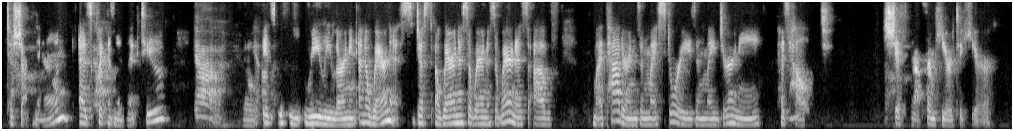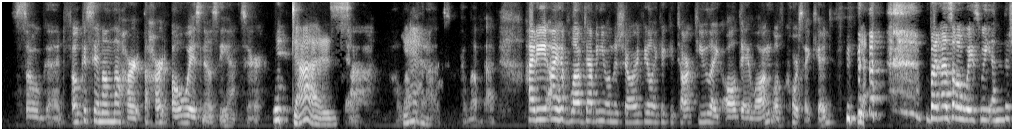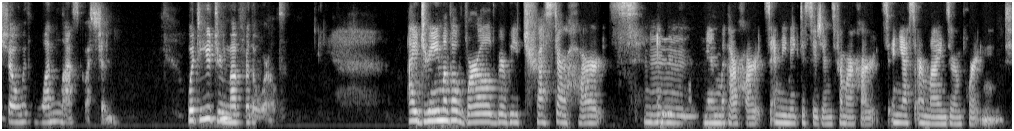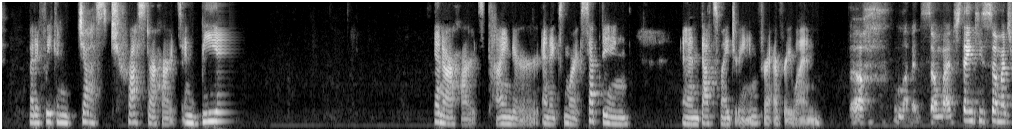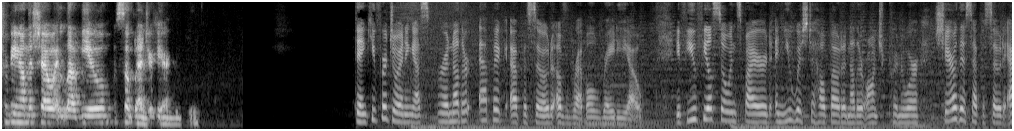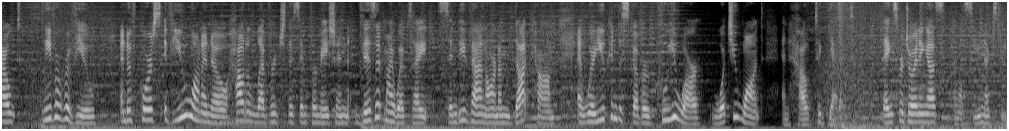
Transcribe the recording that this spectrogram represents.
to yeah. shut down as yeah. quick as i'd like to yeah so it's just really learning and awareness just awareness awareness awareness of my patterns and my stories and my journey has mm-hmm. helped shift that from here to here so good focus in on the heart the heart always knows the answer it does yeah yeah that. I love that. Heidi, I have loved having you on the show. I feel like I could talk to you like all day long. Well, of course I could. Yeah. but as always, we end the show with one last question. What do you dream mm. of for the world? I dream of a world where we trust our hearts mm. and with our hearts and we make decisions from our hearts. And yes, our minds are important. But if we can just trust our hearts and be in our hearts kinder and more accepting. And that's my dream for everyone. Oh, love it so much. Thank you so much for being on the show. I love you. I'm so glad you're here. Thank you for joining us for another epic episode of Rebel Radio. If you feel so inspired and you wish to help out another entrepreneur, share this episode out, leave a review, and of course, if you want to know how to leverage this information, visit my website, cindyvanarnum.com, and where you can discover who you are, what you want, and how to get it. Thanks for joining us, and I'll see you next week.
